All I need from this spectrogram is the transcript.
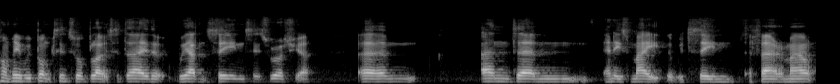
I mean, we bumped into a bloke today that we hadn't seen since Russia, um, and um, and his mate that we'd seen a fair amount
